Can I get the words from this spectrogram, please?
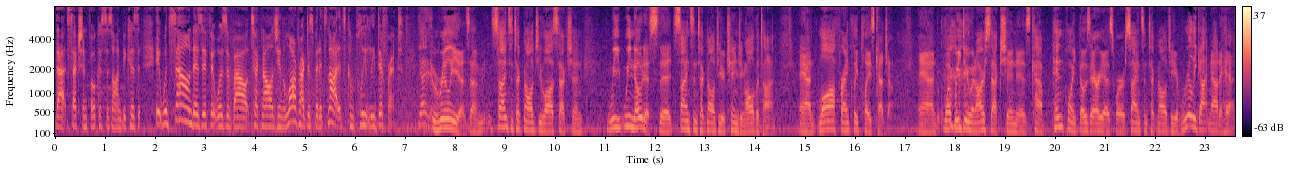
that section focuses on because it would sound as if it was about technology and the law practice, but it's not. It's completely different. Yeah, it really is. Um, science and technology law section, we, we notice that science and technology are changing all the time, and law, frankly, plays catch up. And what we do in our section is kind of pinpoint those areas where science and technology have really gotten out ahead,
